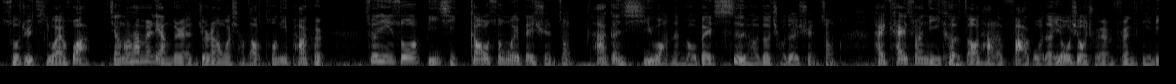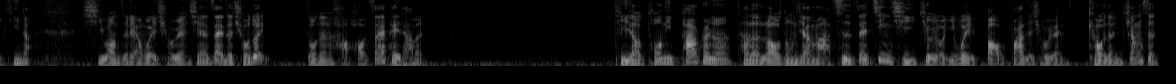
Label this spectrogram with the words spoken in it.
说句题外话，讲到他们两个人，就让我想到 Tony Parker。最近说，比起高顺位被选中，他更希望能够被适合的球队选中，还开酸尼克糟蹋了法国的优秀球员 Frank Ntilikina。希望这两位球员现在在的球队都能好好栽培他们。提到 Tony Parker 呢，他的老东家马刺在近期就有一位爆发的球员 Keldon Johnson，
